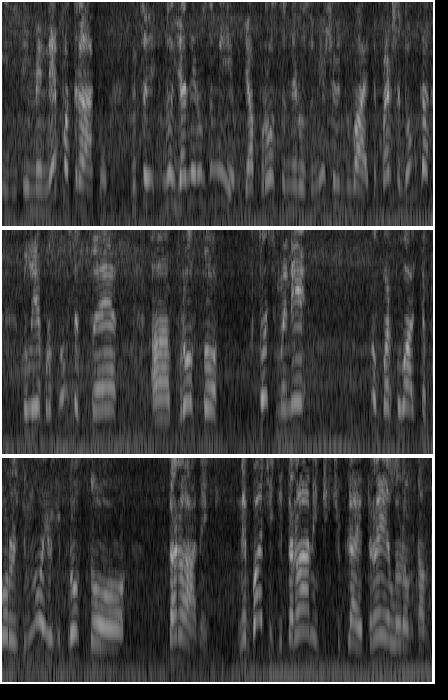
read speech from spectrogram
і, і мене по траку, ну це ну я не розумів. Я просто не розумів, що відбувається. Перша думка, коли я проснувся, це а, просто хтось мене ну, паркувався поруч зі мною і просто таранить. Не бачить і таранить, чи чіпляє трейлером там.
